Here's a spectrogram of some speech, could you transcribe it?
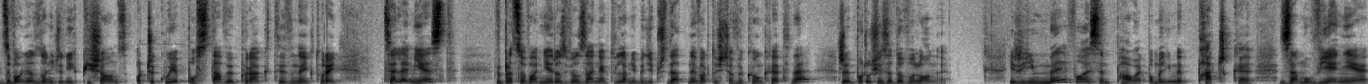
dzwoniąc do nich, do nich pisząc, oczekuję postawy proaktywnej, której celem jest wypracowanie rozwiązania, które dla mnie będzie przydatne, wartościowe, konkretne, żebym poczuł się zadowolony. Jeżeli my w OSM Power pomylimy paczkę, zamówienie,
